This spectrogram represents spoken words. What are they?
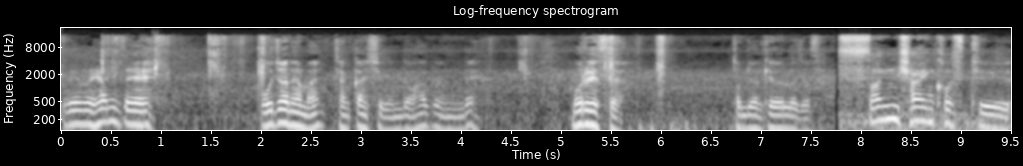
그래서 현재 오전에만 잠깐씩 운동하고 있는데 모르겠어요. 점점 게을러져서. 선샤인 코스트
